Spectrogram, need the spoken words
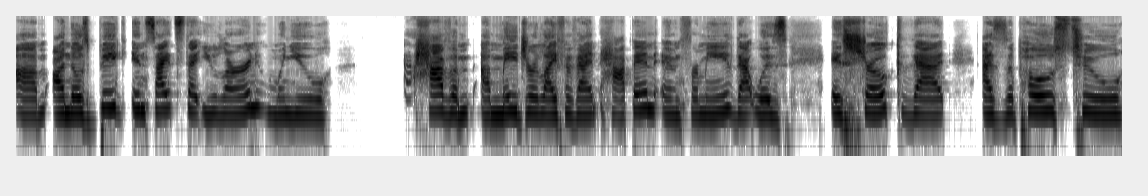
um, on those big insights that you learn when you have a, a major life event happen. And for me, that was a stroke that, as opposed to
